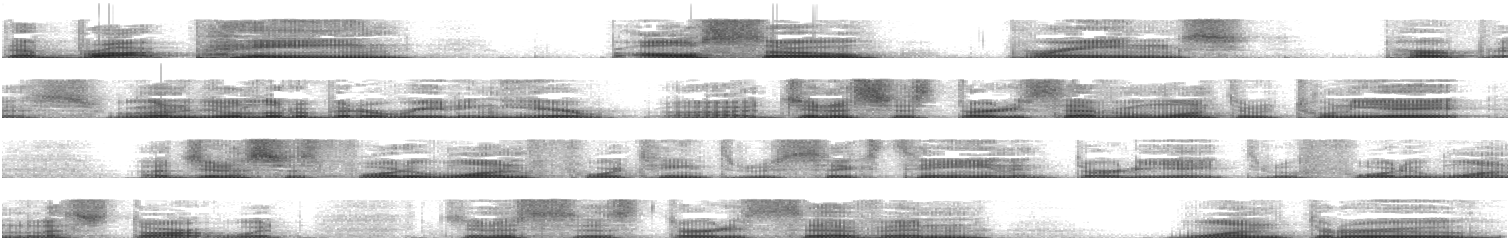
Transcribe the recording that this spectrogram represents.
that brought pain also brings purpose. We're going to do a little bit of reading here. Uh, Genesis 37, 1 through 28, uh, Genesis 41, 14 through 16, and 38 through 41. Let's start with Genesis 37, 1 through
